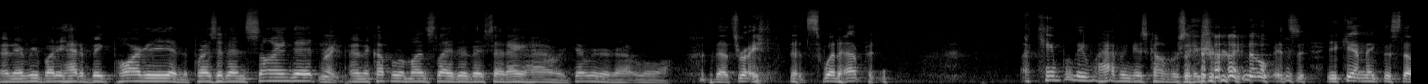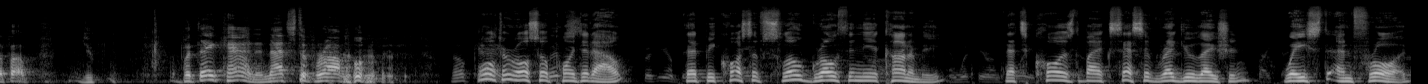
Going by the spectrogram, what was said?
and everybody had a big party, and the president signed it. Right. And a couple of months later, they said, "Hey, Howard, get rid of that law." That's right. That's what happened. I can't believe we're having this conversation. I know it's you can't make this stuff up. You, but they can, and that's the problem. okay. Walter also pointed out that because of slow growth in the economy, that's caused by excessive regulation, waste, and fraud,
